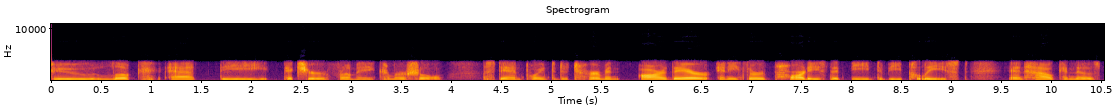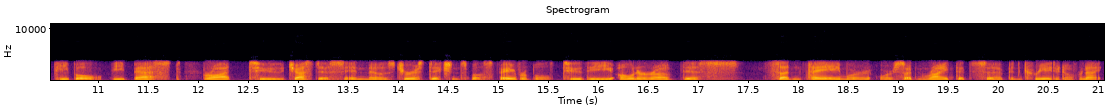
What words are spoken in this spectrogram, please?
to look at the picture from a commercial standpoint to determine are there any third parties that need to be policed and how can those people be best brought to justice in those jurisdictions most favorable to the owner of this sudden fame or, or sudden right that's uh, been created overnight.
